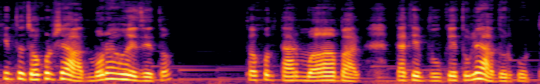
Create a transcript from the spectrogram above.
কিন্তু যখন সে আত্মরা হয়ে যেত, তখন তার মা আবার তাকে বুকে তুলে আদর করত।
